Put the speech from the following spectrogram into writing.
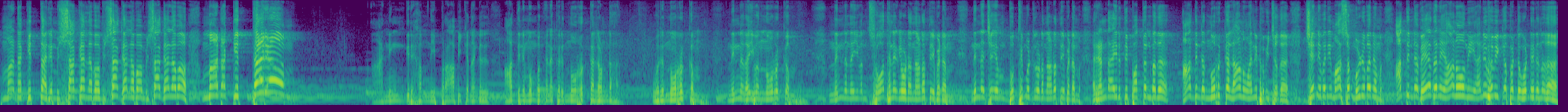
മടക്കിത്തരും ശകലവും ശകലവും ശകലവും മടക്കിത്തരും അനുഗ്രഹം നീ പ്രാപിക്കണമെങ്കിൽ അതിനു മുമ്പ് നിനക്കൊരു നുറുക്കലുണ്ട്. ഒരു നുറുക്കം നിന്നെ ദൈവം നുറുക്കും. നിന്നെ ദൈവം ശോധനകളിലൂടെ നടത്തിവിടും. നിന്നെ ചെയ്യും ബുദ്ധിമുട്ടിലൂടെ നടത്തിവിടും. രണ്ടായിരത്തി പത്തൊൻപത് അതിന്റെ നുറുക്കലാണോ അനുഭവിച്ചത്? ജനുവരി മാസം മുഴുവനും അതിന്റെ വേദനയാണോ നീ അനുഭവിക്കപ്പെട്ടുകൊണ്ടിരുന്നത്?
